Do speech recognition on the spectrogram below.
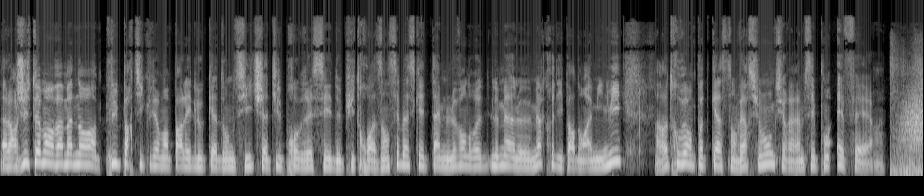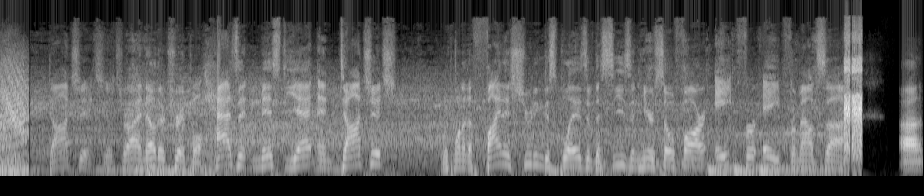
Alors justement, on va maintenant plus particulièrement parler de Luka Doncic. A-t-il progressé depuis trois ans? C'est Basket Time le vendredi, le, mer- le mercredi pardon à minuit. À retrouver en podcast en version longue sur rmc.fr. Doncic, he'll try another triple. Hasn't missed yet, and Doncic with one of the finest shooting displays of the season here so far, eight for eight from outside. Uh,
